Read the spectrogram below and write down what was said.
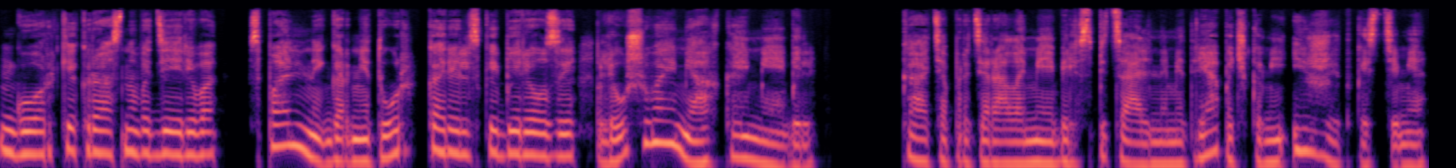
горки красного дерева, спальный гарнитур карельской березы, плюшевая мягкая мебель. Катя протирала мебель специальными тряпочками и жидкостями.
